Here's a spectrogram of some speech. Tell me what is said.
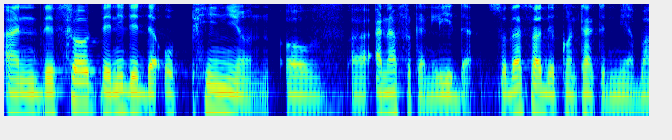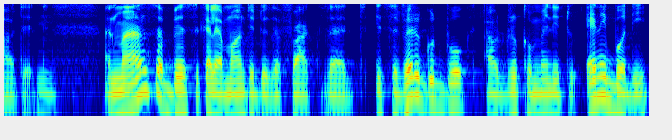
And they felt they needed the opinion of uh, an African leader. So that's how they contacted me about it. And my answer basically amounted to the fact that it's a very good book. I would recommend it to anybody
